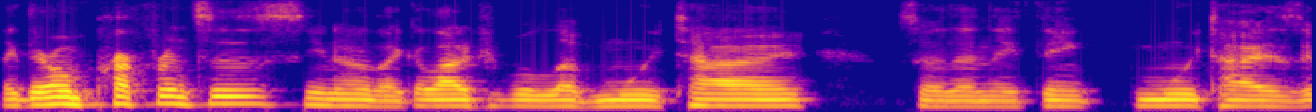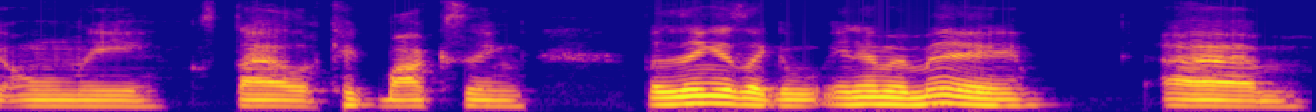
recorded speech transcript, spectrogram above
like their own preferences. You know, like a lot of people love Muay Thai, so then they think Muay Thai is the only style of kickboxing. But the thing is, like in MMA, um,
